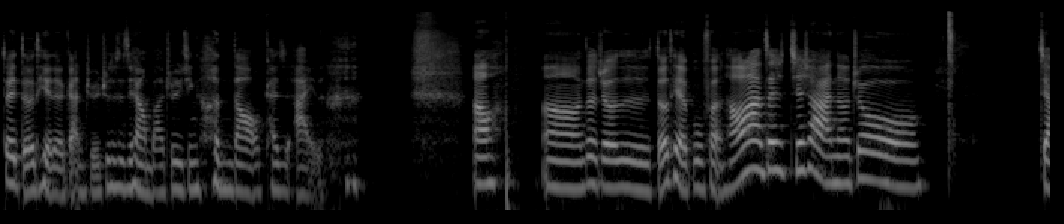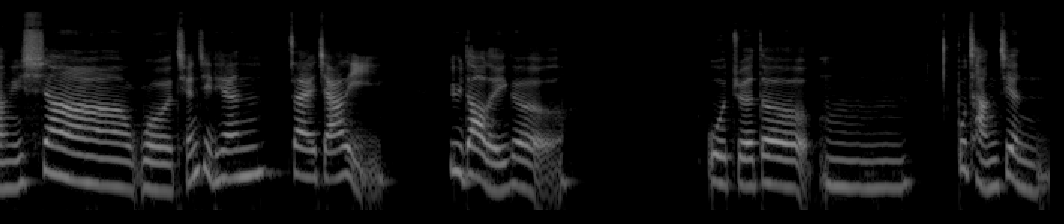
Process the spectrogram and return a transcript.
对德铁的感觉就是这样吧，就已经恨到开始爱了。好，嗯，这就是德铁的部分。好，那接接下来呢，就讲一下我前几天在家里遇到的一个，我觉得嗯不常见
